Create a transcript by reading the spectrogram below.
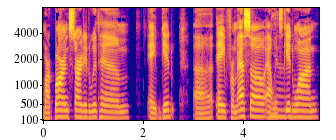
Mark Barnes started with him. Abe Gid, uh, Abe from Esso, Alex Yeah. Gidwan.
